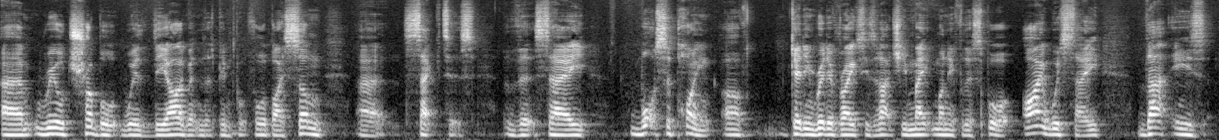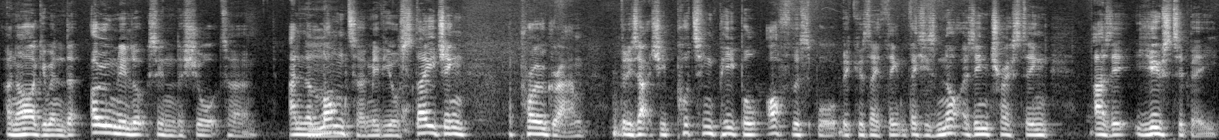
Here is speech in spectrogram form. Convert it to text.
um, real trouble with the argument that's been put forward by some uh, sectors that say, what's the point of getting rid of races that actually make money for the sport? I would say that is an argument that only looks in the short term. And in the hmm. long term, if you're staging a program that is actually putting people off the sport because they think this is not as interesting as it used to be,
